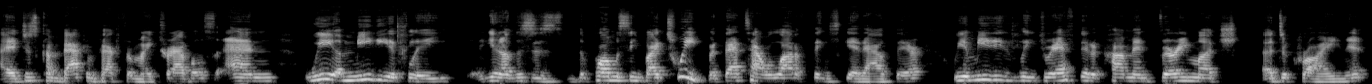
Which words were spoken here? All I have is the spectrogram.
I had just come back, in fact, from my travels, and we immediately you know, this is diplomacy by tweet, but that's how a lot of things get out there. We immediately drafted a comment very much uh, decrying it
